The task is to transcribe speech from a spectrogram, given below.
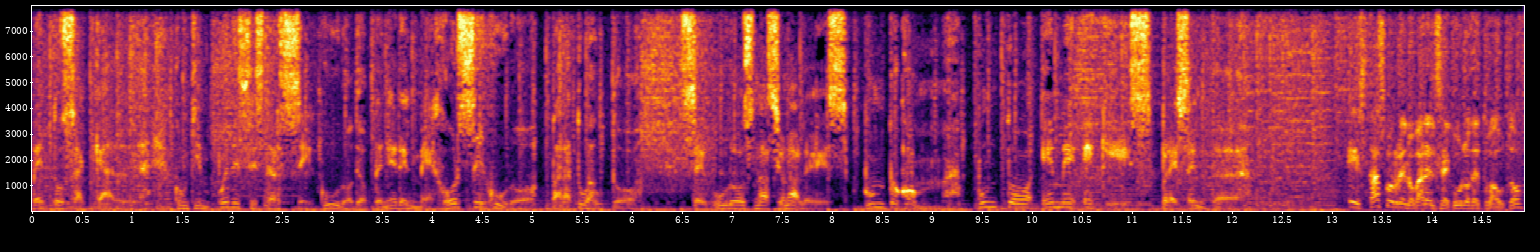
Beto Sacal, con quien puedes estar seguro de obtener el mejor seguro para tu auto. Segurosnacionales.com.mx presenta. ¿Estás por renovar el seguro de tu auto?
